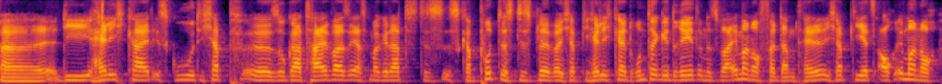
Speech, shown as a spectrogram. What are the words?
äh, die Helligkeit ist gut. Ich habe äh, sogar teilweise erstmal gedacht, das ist kaputt, das Display, weil ich habe die Helligkeit runtergedreht und es war immer noch verdammt hell. Ich habe die jetzt auch immer noch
